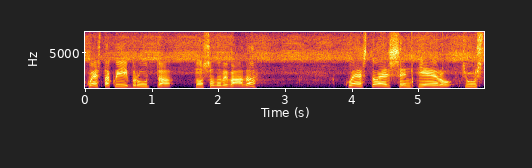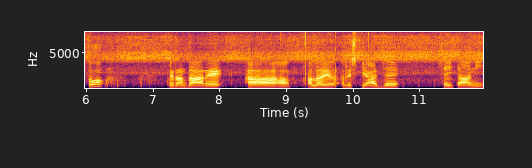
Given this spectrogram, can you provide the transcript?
Questa qui brutta non so dove vada. Questo è il sentiero giusto per andare a, alle, alle spiagge seitani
